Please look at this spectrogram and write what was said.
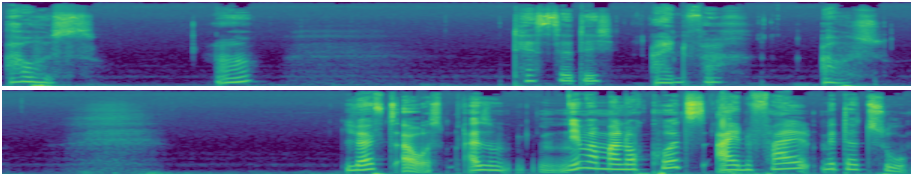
aus. Ne? Teste dich einfach aus läuft's aus. Also nehmen wir mal noch kurz einen Fall mit dazu.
